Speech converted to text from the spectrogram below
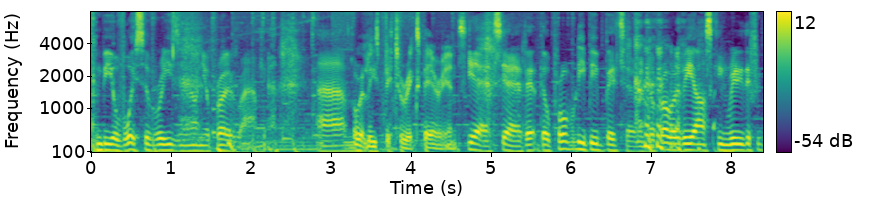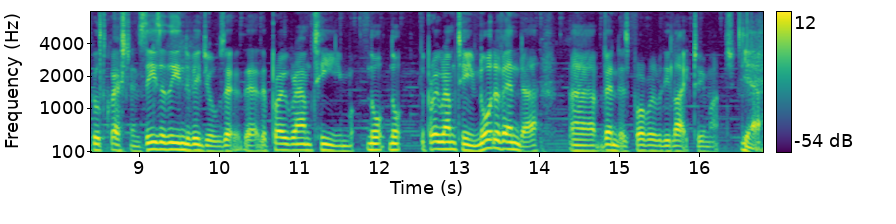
Can be your voice of reason on your program. Um, Or at least bitter experience. Yes, yeah, they, they'll probably be bitter and they'll probably be asking really difficult questions. These are the individuals that the, the program team, not not the program team, not the vendor. Uh, vendors probably like too much. Yeah.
